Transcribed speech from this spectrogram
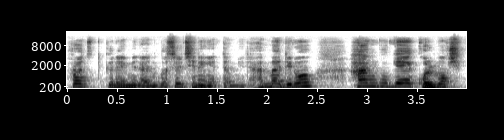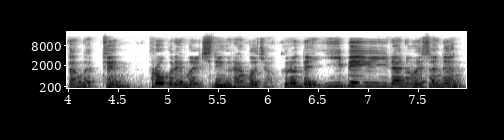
프로그램이라는 것을 진행했답니다. 한마디로 한국의 골목 식당 같은 프로그램을 진행을 한 거죠. 그런데 이베이라는 회사는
